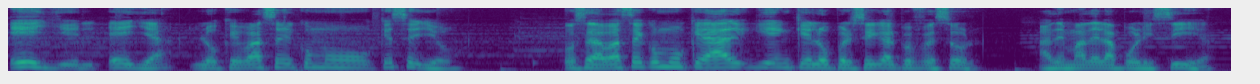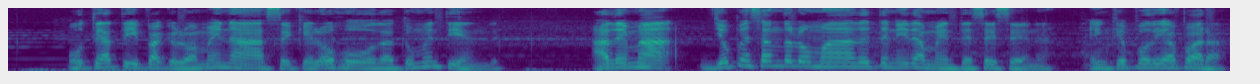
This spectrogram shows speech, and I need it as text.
ella, ella lo que va a hacer como, qué sé yo. O sea, va a ser como que alguien que lo persiga al profesor, además de la policía. Otra tipa que lo amenace, que lo joda, ¿tú me entiendes? Además, yo pensándolo más detenidamente esa escena, ¿en qué podía parar?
